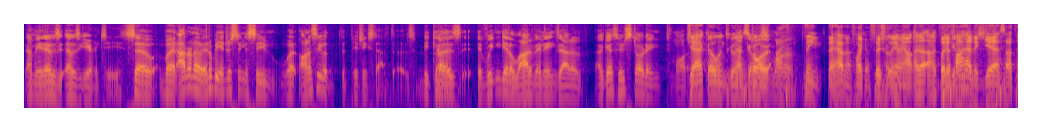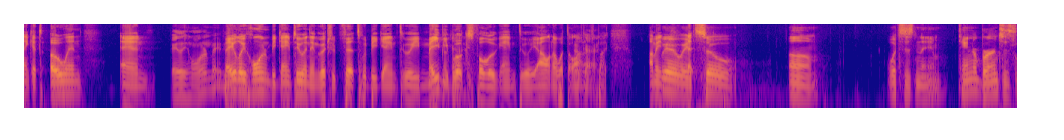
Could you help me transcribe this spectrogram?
I mean that was that was a guarantee. So, but I don't know. It'll be interesting to see what honestly what the pitching staff does because right. if we can get a lot of innings out of, I guess who's starting tomorrow? Jack Owen's going Jack to start. I think they haven't like officially okay. announced. I, I but if I had is. to guess, I think it's Owen and Bailey Horn, maybe Bailey Horn would be game two, and then Richard Fitts would be game three. Maybe okay. Brooks Fuller game three. I don't know what the line okay. is, but I mean, wait, wait. It, so, um, what's his name? Tanner Burns is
